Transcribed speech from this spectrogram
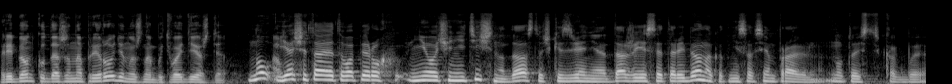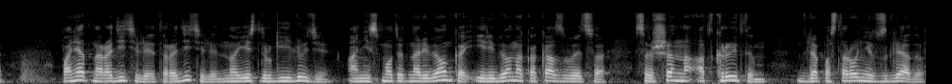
Ребенку даже на природе нужно быть в одежде. Ну, а... я считаю, это, во-первых, не очень этично, да, с точки зрения, даже если это ребенок, это не совсем правильно. Ну, то есть, как бы, понятно, родители – это родители, но есть другие люди. Они смотрят на ребенка, и ребенок оказывается совершенно открытым для посторонних взглядов.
